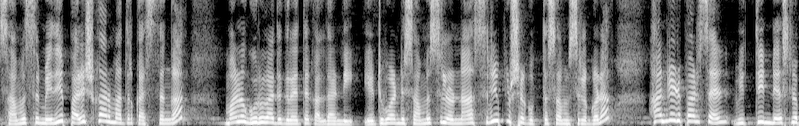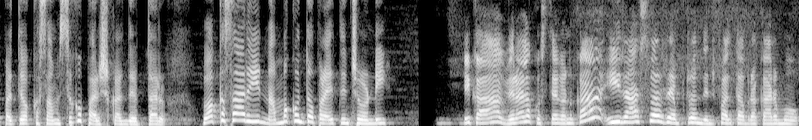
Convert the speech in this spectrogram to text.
సమస్య మీది పరిష్కారం మాత్రం ఖచ్చితంగా మన గురుగారి దగ్గర అయితే కలదండి. ఎటువంటి సమస్యలు ఉన్నా స్త్రీ పురుష గుప్త సమస్యలు కూడా హండ్రెడ్ పర్సెంట్ విత్ ఇన్ డేస్లో ప్రతి ఒక్క సమస్యకు పరిష్కారం జరుపుతారు ఒక్కసారి నమ్మకంతో ప్రయత్నించండి. ఇక విరాళకు వస్తే కనుక ఈ రాశి వారు రెప్టోన్ దిన ప్రకారము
